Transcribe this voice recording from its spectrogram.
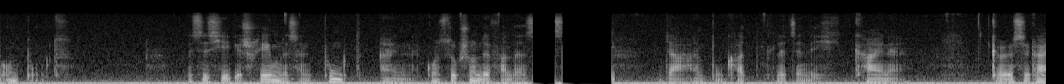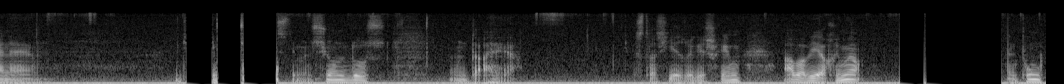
Und Punkt. Es ist hier geschrieben, dass ein Punkt eine Konstruktion der Fantasie ja, ein Punkt hat letztendlich keine Größe, keine dimensionlos und daher ist das hier so geschrieben. Aber wie auch immer, einen Punkt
